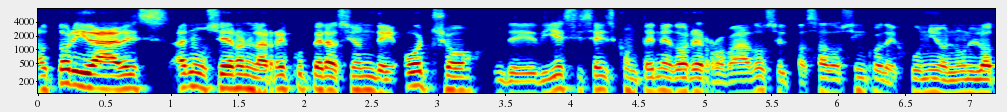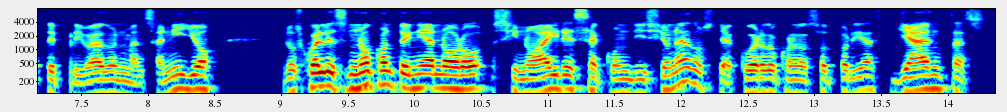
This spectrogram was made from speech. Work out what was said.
Autoridades anunciaron la recuperación de 8 de 16 contenedores robados el pasado 5 de junio en un lote privado en Manzanillo, los cuales no contenían oro, sino aires acondicionados, de acuerdo con las autoridades, llantas,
